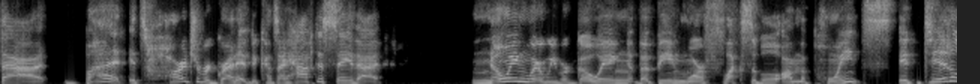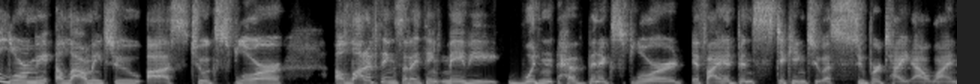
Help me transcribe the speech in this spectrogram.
that but it's hard to regret it because i have to say that knowing where we were going but being more flexible on the points it did allow me allow me to us to explore a lot of things that i think maybe wouldn't have been explored if i had been sticking to a super tight outline.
